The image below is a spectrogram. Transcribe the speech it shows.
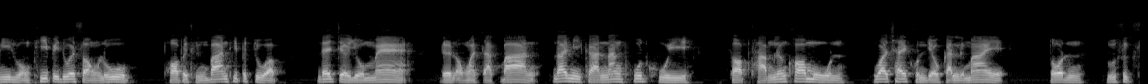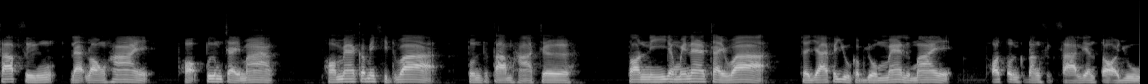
มีหลวงพี่ไปด้วยสองรูป พอไปถึงบ้านที่ประจวบ ได้เจอโยมแม่ เดินออกมาจากบ้าน ได้มีการนั่งพูดคุย สอบถามเรื่องข้อมูลว่าใช่คนเดียวกันหรือไม่ ตนรู้สึกซาบซึ้งและร้องไห้ เพราะปลื้มใจมากเพราะแม่ก็ไม่คิดว่า ตนจะตามหาเจอ ตอนนี้ยังไม่แน่ใจว่าจะย้ายไปอยู่กับโยมแม่หรือไม่ เพราะตนกำลังศึกษาเรียนต่ออยู่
